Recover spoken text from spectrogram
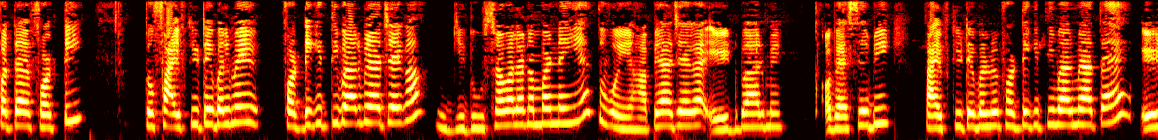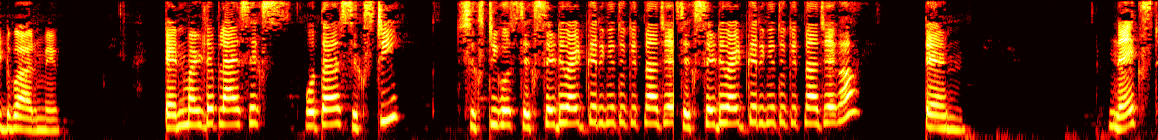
पता है फोर्टी तो फाइव की टेबल में फोर्टी कितनी बार में आ जाएगा? ये दूसरा वाला नंबर नहीं है तो वो यहाँ पे आ जाएगा एट बार में। और वैसे भी फाइव की टेबल में फोर्टी कितनी बार में आता है? एट बार में। टेन मल्टीप्लाई सिक्स होता है सिक्सटी सिक्सटी को सिक्स से डिवाइड करेंगे तो कितना आ जाएगा सिक्स से डिवाइड करेंगे तो कितना आ जाएगा? Ten next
